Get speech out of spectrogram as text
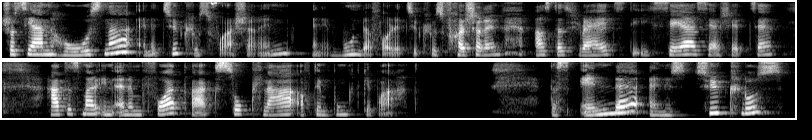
Josiane Hosner, eine Zyklusforscherin, eine wundervolle Zyklusforscherin aus der Schweiz, die ich sehr, sehr schätze, hat es mal in einem Vortrag so klar auf den Punkt gebracht. Das Ende eines Zyklus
